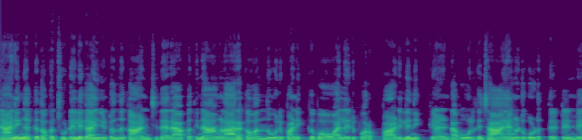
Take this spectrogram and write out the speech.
ഞാൻ നിങ്ങൾക്ക് ഇതൊക്കെ ചുടൽ കഴിഞ്ഞിട്ടൊന്ന് കാണിച്ചു തരാം. അപ്പത്തിന് ആങ്ങളാരൊക്കെ വന്ന് ഓൽ പണിക്ക് പോകാനുള്ള ഒരു പുറപ്പാടിൽ നിൽക്കുകയാണ് അപ്പോൾ ഓൾക്ക് ചായ അങ്ങോട്ട് കൊടുത്തിട്ടുണ്ട്.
